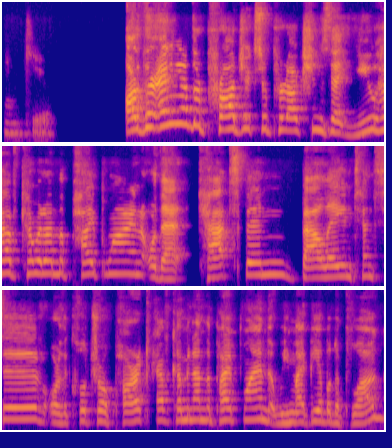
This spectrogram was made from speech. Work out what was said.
Thank you are there any other projects or productions that you have coming on the pipeline or that Kaatsbaan Ballet Intensive or the Cultural Park have coming on the pipeline that we might be able to plug?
